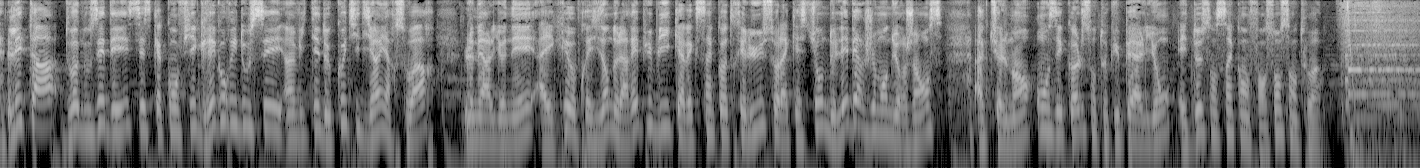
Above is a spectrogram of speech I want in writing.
L'État doit nous aider, c'est ce qu'a confié Grégory Doucet, invité de quotidien hier soir. Le maire lyonnais a écrit au président de la République avec cinq autres élus sur la question de l'hébergement d'urgence. Actuellement, 11 écoles sont occupées à Lyon et 205 enfants sont sans toit.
